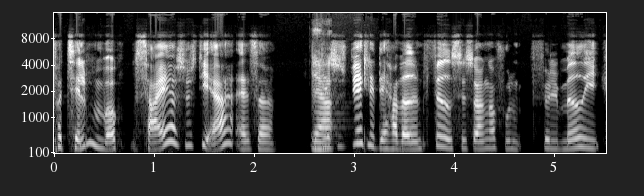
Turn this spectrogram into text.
fortælle dem, hvor seje jeg synes, de er. Altså, Ja. Jeg synes virkelig, det har været en fed sæson at følge med i.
